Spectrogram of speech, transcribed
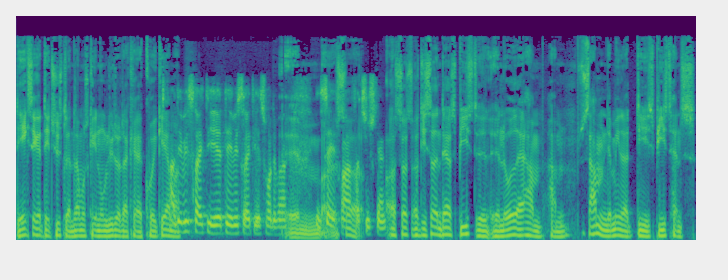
Det er ikke sikkert, det er Tyskland. Der er måske nogle lytter, der kan korrigere mig. Ja, det er vist rigtigt. Det er vist rigtigt. Jeg tror, det var øhm, en sag fra, så, fra Tyskland. Og, så, og de sad der og spiste øh, noget af ham, ham sammen. Jeg mener, at de spiste hans,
